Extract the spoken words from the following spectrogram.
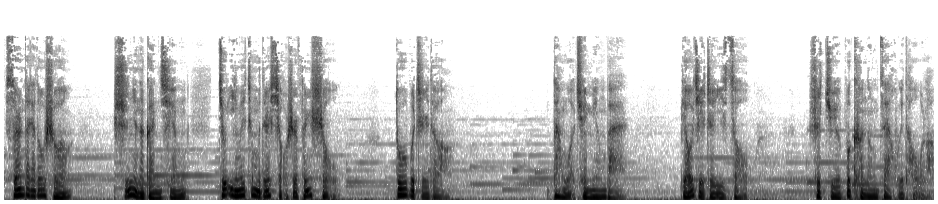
虽然大家都说，十年的感情就因为这么点小事分手，多不值得。我却明白，表姐这一走，是绝不可能再回头了。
